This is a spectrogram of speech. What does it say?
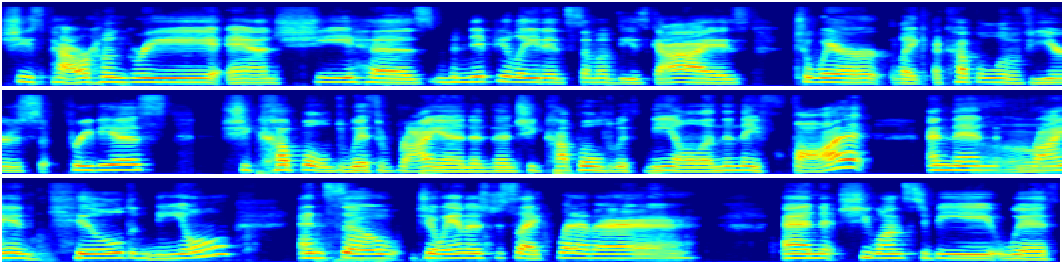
She's power hungry and she has manipulated some of these guys to where, like, a couple of years previous, she coupled with Ryan and then she coupled with Neil and then they fought and then Oh. Ryan killed Neil. And so Joanna's just like, whatever. And she wants to be with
